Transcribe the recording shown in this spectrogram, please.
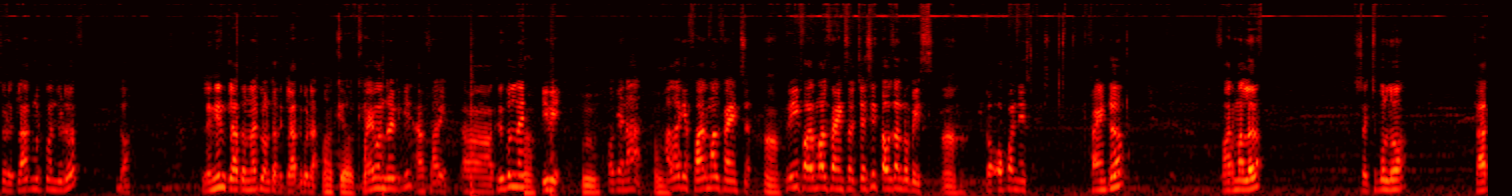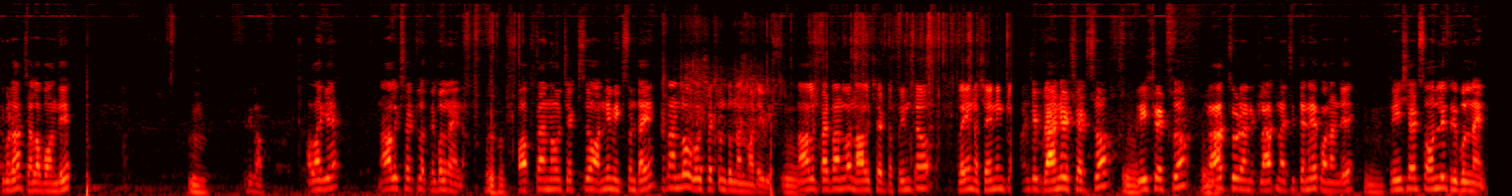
చూడు క్లాత్ ముట్టుకొని చూడు. లెనిన్ క్లాత్ ఉన్నట్లు ఉంటుంది క్లాత్ కూడా. ఫైవ్ హండ్రెడ్కి సారీ త్రిబుల్ నైన్ ఇవి. ఓకేనా? అలాగే ఫార్మల్ ప్యాంట్స్ ఆ. త్రీ ఫార్మల్ ప్యాంట్స్ వచ్చేసి థౌసండ్ రూపీస్ ఓపెన్ చేసి. ప్యాంట్ ఫార్మల్ స్ట్రెచబుల్ క్లాత్ కూడా చాలా బాగుంది. ఇదిగో. అలాగే నాలుగు షర్ట్లు త్రిబుల్ నైన్. పాప్కార్న్ చెక్స్ అన్ని మిక్స్ ఉంటాయి. ప్యాటర్న్లో ఒక షర్ట్ ఉంటుంది అనమాట ఇవి నాలుగు ప్యాటర్న్లో నాలుగు షర్ట్. ప్రింట్ ప్లెయిన్ షైనింగ్ మంచి branded shirts three shirts cloth చూడండి క్లాత్ నచ్చితేనే కొనండి. Three shirts only triple nine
